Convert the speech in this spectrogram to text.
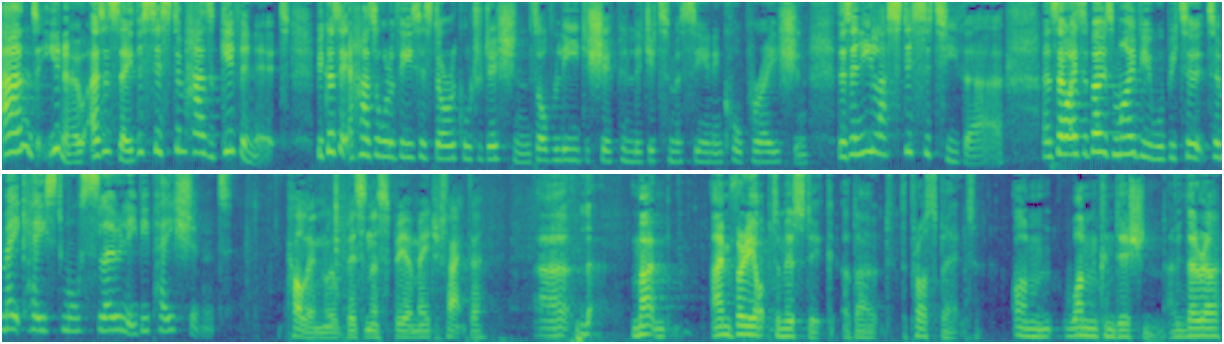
And, you know, as I say, the system has given it because it has all of these historical traditions of leadership and legitimacy and incorporation. There's an elasticity there. And so I suppose my view would be to, to make haste more slowly, be patient. Colin, will business be a major factor? Uh, my, I'm very optimistic about the prospect on one condition. I mean, there are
